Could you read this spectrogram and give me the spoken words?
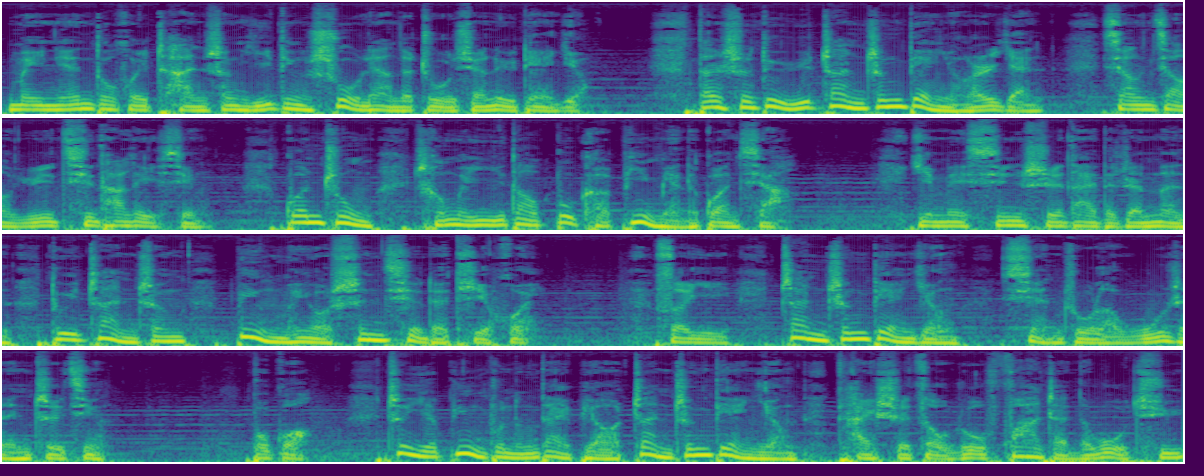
每年都会产生一定数量的主旋律电影。但是对于战争电影而言，相较于其他类型，观众成为一道不可避免的关卡，因为新时代的人们对战争并没有深切的体会，所以战争电影陷入了无人之境。不过，这也并不能代表战争电影开始走入发展的误区。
